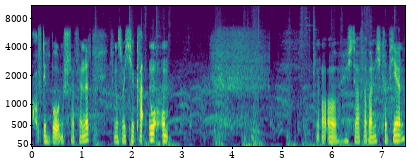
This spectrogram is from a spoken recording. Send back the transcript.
auf dem Boden stattfindet. Ich muss mich hier gerade nur um Oh oh, ich darf aber nicht krepieren.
